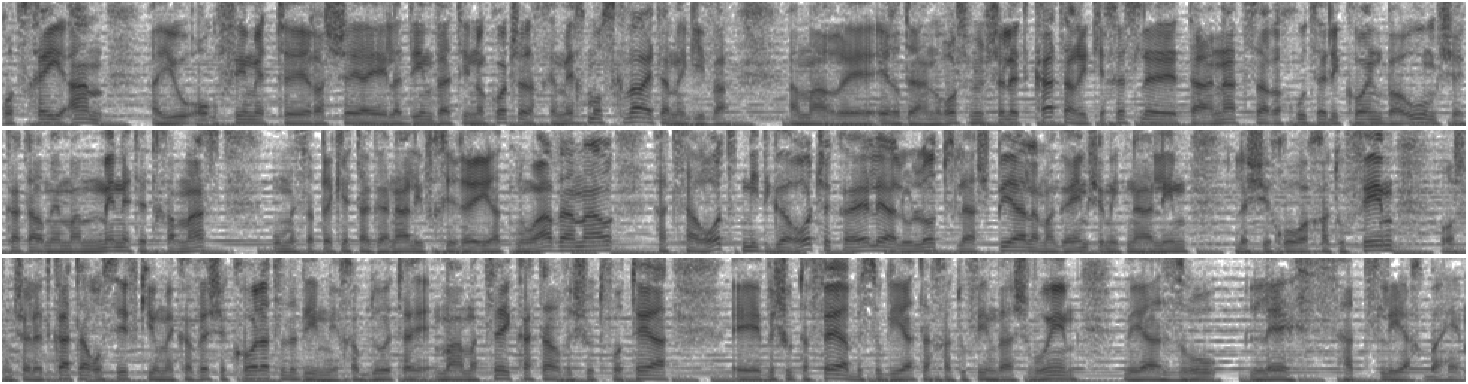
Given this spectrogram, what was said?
רוצחי עם היו עורפים את ראשי הילדים והתינוקות שלכם? איך מוסקבה הייתה מגיבה? אמר ארדן. ראש ממשלת קטאר התייחס לטענת שר החוץ אלי כהן באו"ם שקטאר מממנת את חמאס ומספקת הגנה לבכירי התנועה ואמר הצהרות מתגרות שכאלה עלולות להשפיע על המגעים שמתנהלים לשחרור החטופים. ראש ממשלת קטאר הוסיף כי הוא מקווה שכל הצדדים יכבדו את מאמצי קטאר ושותפיה בסוגיית להחזרת החטופים והשבויים ויעזרו להצליח בהם.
